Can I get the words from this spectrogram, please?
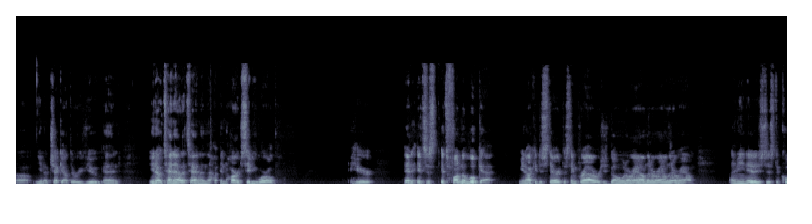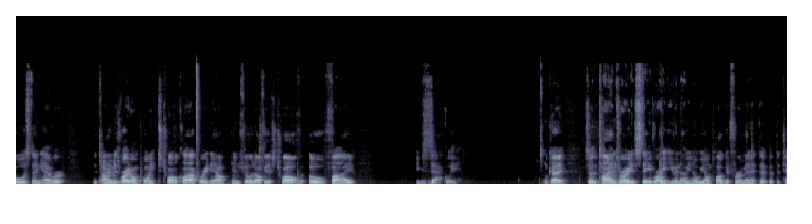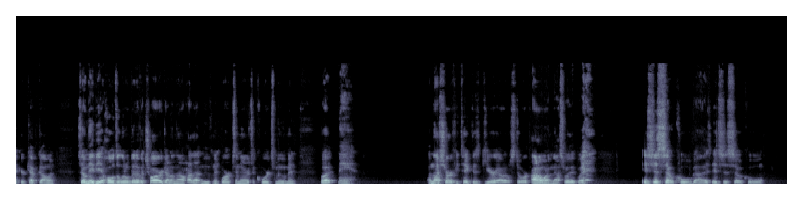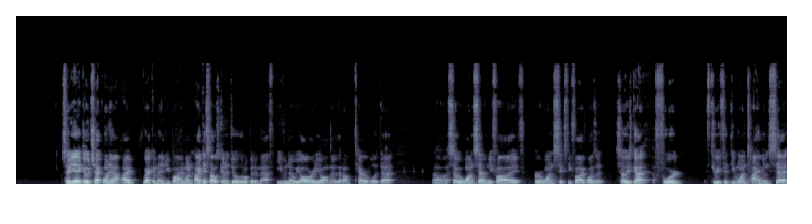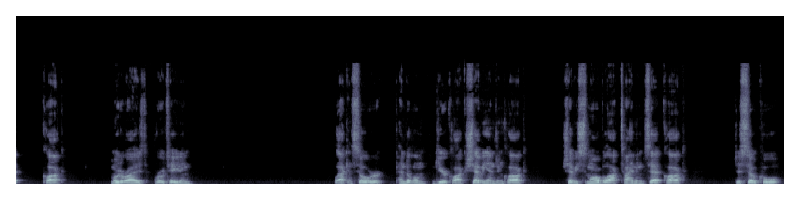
uh, you know check out the review and you know 10 out of 10 in the in hard city world here and it's just it's fun to look at you know, I could just stare at this thing for hours, just going around and around and around. I mean, it is just the coolest thing ever. The time is right on point. It's 12 o'clock right now in Philadelphia. It's 12.05 exactly. Okay? So the time's right. It stayed right, even though, you know, we unplugged it for a minute, but the ticker kept going. So maybe it holds a little bit of a charge. I don't know how that movement works in there. It's a quartz movement. But, man, I'm not sure if you take this gear out, it'll still work. I don't want to mess with it, but it's just so cool, guys. It's just so cool. So yeah, go check one out. I recommend you buying one. I guess I was going to do a little bit of math, even though we already all know that I'm terrible at that. Uh, so 175 or 165 was it? So he's got a Ford 351 timing set clock, motorized, rotating, black and silver pendulum, gear clock, Chevy engine clock, Chevy small block timing set clock. Just so cool.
